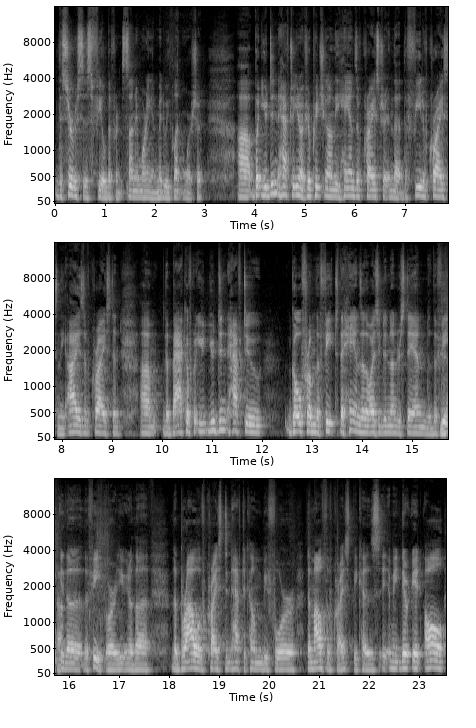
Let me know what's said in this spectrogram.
the services feel different Sunday morning and midweek Lenten worship. Uh, but you didn't have to, you know, if you're preaching on the hands of Christ and the, the feet of Christ and the eyes of Christ and um, the back of you, you didn't have to go from the feet to the hands, otherwise you didn't understand the feet, Yeah. the the feet, or you know the the brow of Christ didn't have to come before the mouth of Christ because I mean there it all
